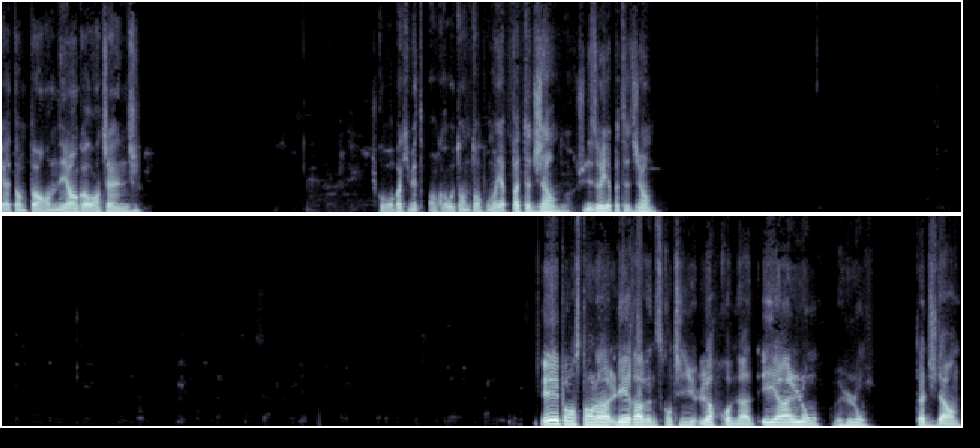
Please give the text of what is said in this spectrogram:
Et attends pas, on est encore en challenge. Je comprends pas qu'ils mettent encore autant de temps. Pour moi, il n'y a pas de touchdown. Je suis désolé, il n'y a pas de touchdown. Et pendant ce temps-là, les Ravens continuent leur promenade et un long, long touchdown.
